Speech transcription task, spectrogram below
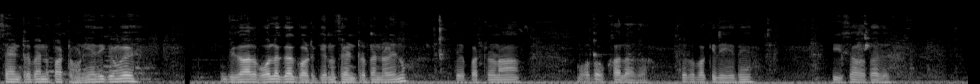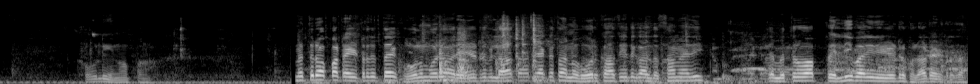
ਸੈਂਟਰ ਪੈਨ ਪੱਟ ਹੋਣੀ ਇਹਦੀ, ਕਿਉਂਕਿ ਜਗਾਲ ਬਹੁਤ ਲੱਗਾ ਗੁੱਟ ਨੂੰ ਸੈਂਟਰ ਪੈਨ ਵਾਲੇ ਨੂੰ, ਤੇ ਪੱਟਣਾ ਬਹੁਤ ਔਖਾ ਲੱਗਦਾ। ਚਲੋ ਬਾਕੀ ਦੇਖਦੇ ਹਾਂ, ਕੀ ਹਿਸਾਬ ਦਾ ਫਿਰ ਖੋਲੀ ਇਹਨੂੰ ਆਪਾਂ। ਮਿੱਤਰੋ, ਆਪਾਂ ਟਰੈਕਟਰ ਦਿੱਤਾ ਇਹ ਖੋਲ ਮੋਰਿਆ ਰੇਡੀਏਟਰ ਵੀ ਲਾਤਾ ਤੇ ਇੱਕ ਤੁਹਾਨੂੰ ਹੋਰ ਖਾਸੀਅਤ ਗੱਲ ਦੱਸਾਂ ਮੈਂ ਇਹਦੀ। ਤੇ ਮਿੱਤਰੋ ਆ ਪਹਿਲੀ ਵਾਰੀ ਰੇਡੀਏਟਰ ਖੁੱਲਾ ਟਰੈਕਟਰ ਦਾ।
